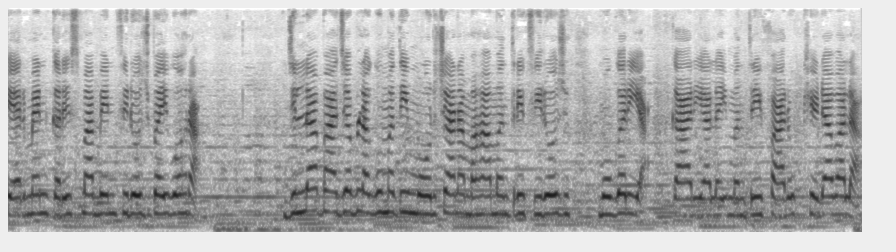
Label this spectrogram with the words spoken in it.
ચેરમેન કરિશ્માબેન ફિરોજભાઈ વોહરા જિલ્લા ભાજપ લઘુમતી મોરચાના મહામંત્રી ફિરોજ મોગરિયા, કાર્યાલય મંત્રી ફારૂક ખેડાવાલા,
